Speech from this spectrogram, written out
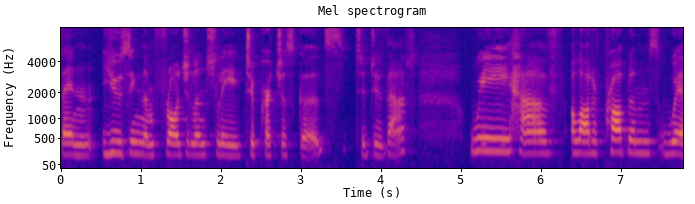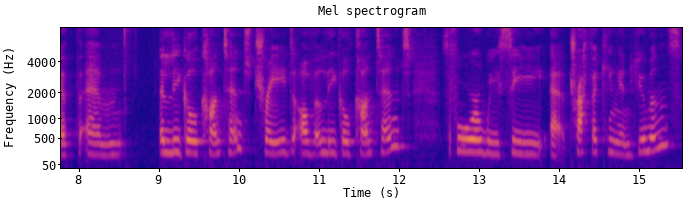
then using them fraudulently to purchase goods to do that. We have a lot of problems with um, illegal content, trade of illegal content. So, for we see uh, trafficking in humans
